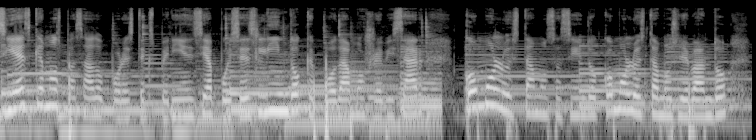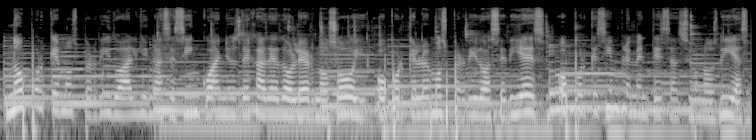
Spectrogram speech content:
Si es que hemos pasado por esta experiencia, pues es lindo que podamos revisar cómo lo estamos haciendo, cómo lo estamos llevando, no porque hemos perdido a alguien hace cinco años deja de dolernos hoy, o porque lo hemos perdido hace diez, o porque simplemente es hace unos días.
